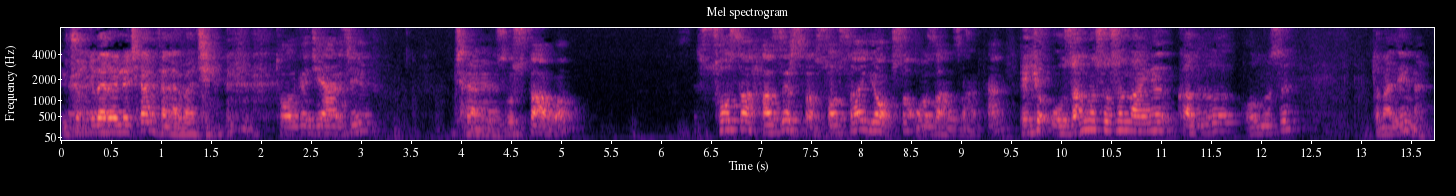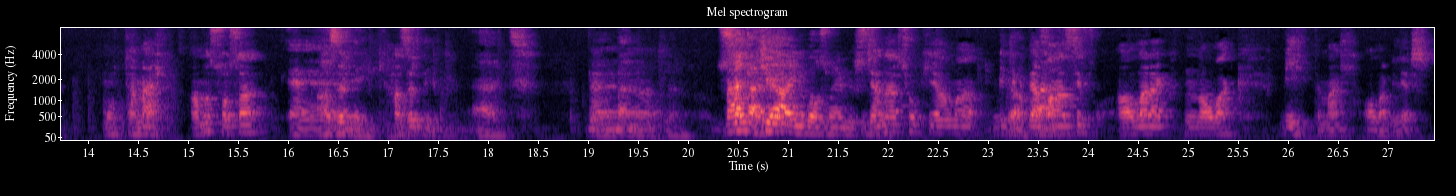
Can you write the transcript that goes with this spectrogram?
Üç e, ön libero ile çıkar mı Fenerbahçe? Tolga Ciğerci, Çıkar e, diyorsun. Gustavo. Sosa hazırsa Sosa yoksa Ozan zaten. Peki Ozan'la Sosa'nın aynı kadroda olması muhtemel değil mi? Muhtemel. Ama Sosa e, Hazır değil. Hazır değil. Evet. Ee, ben de katılıyorum. Belki- Belki aynı bozmayabilirsin. Caner çok iyi ama bir Yok, ben- defansif olarak Novak bir ihtimal olabilir.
